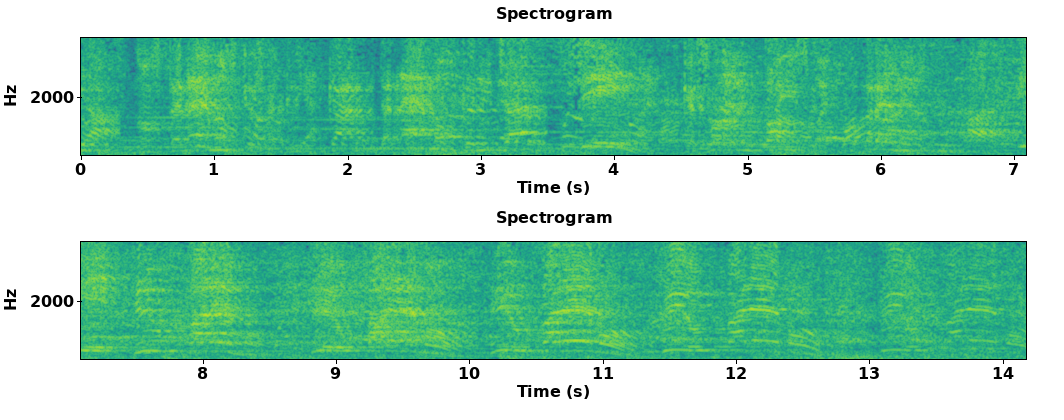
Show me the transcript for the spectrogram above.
Nos tenemos que sacrificar, tenemos que luchar, sí, porque solo entonces podremos triunfar. Y triunfaremos, triunfaremos, triunfaremos, triunfaremos, triunfaremos,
